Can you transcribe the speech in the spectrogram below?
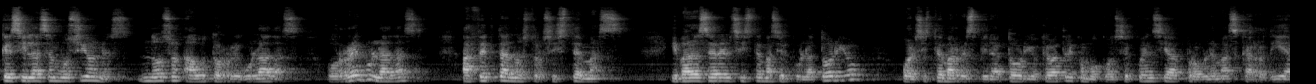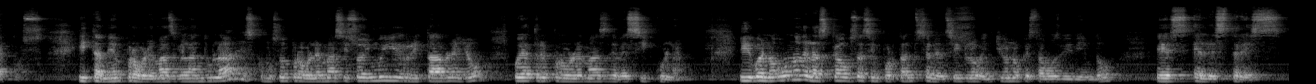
que si las emociones no son autorreguladas o reguladas, afecta a nuestros sistemas y va a ser el sistema circulatorio o el sistema respiratorio, que va a tener como consecuencia problemas cardíacos y también problemas glandulares, como son problemas, si soy muy irritable yo, voy a tener problemas de vesícula. Y bueno, una de las causas importantes en el siglo XXI que estamos viviendo es el estrés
